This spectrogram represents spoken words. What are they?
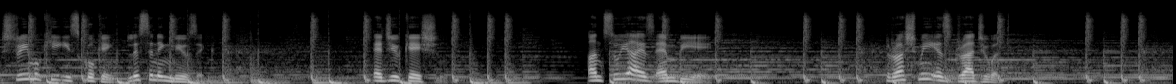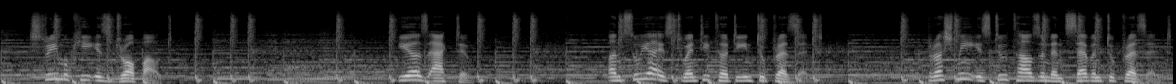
Sreemukhi is cooking, listening music. Education Anasuya is MBA. Rashmi is graduate. Sreemukhi is dropout. Years active. Anasuya is 2013 to present. Rashmi is 2007 to present.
